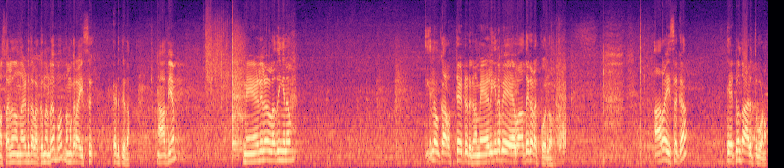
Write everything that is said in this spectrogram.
മസാല നന്നായിട്ട് തിളക്കുന്നുണ്ട് അപ്പോൾ നമുക്ക് റൈസ് എടുത്തിടാം. ആദ്യം മേളിലുള്ളത് ഇങ്ങനെ ഇങ്ങനെ കറക്റ്റായിട്ട് എടുക്കണം. മേളിങ്ങനെ വേവാതെ കിടക്കുമല്ലോ. ആ റൈസൊക്കെ ഏറ്റവും താഴത്ത് പോകണം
